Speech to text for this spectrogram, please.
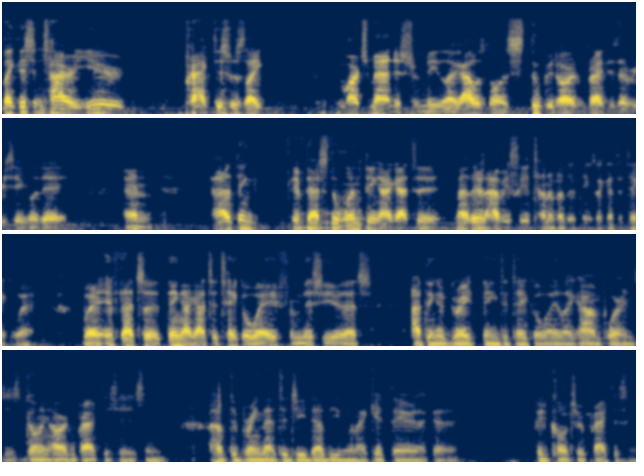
like this entire year, practice was like March Madness for me. Like I was going stupid hard in practice every single day, and I think if that's the one thing I got to, well, there's obviously a ton of other things I got to take away, but if that's a thing I got to take away from this year, that's I think a great thing to take away. Like how important just going hard in practice is, and I hope to bring that to GW when I get there, like a good culture of practicing.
